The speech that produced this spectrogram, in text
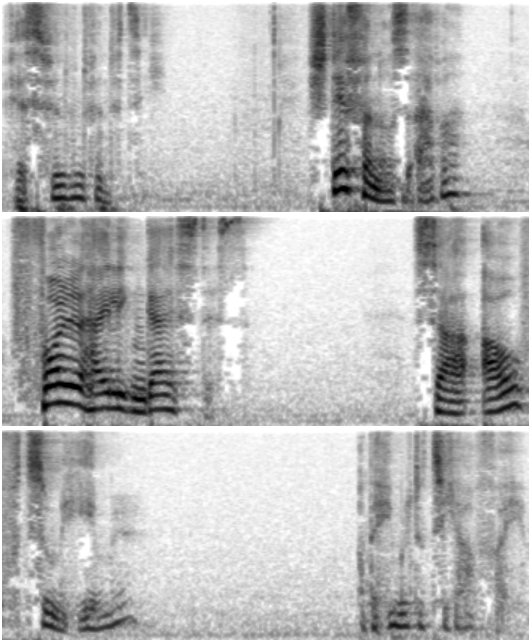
Vers 55. Stephanus aber, voll Heiligen Geistes, sah auf zum Himmel und der Himmel tut sich auf vor ihm.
